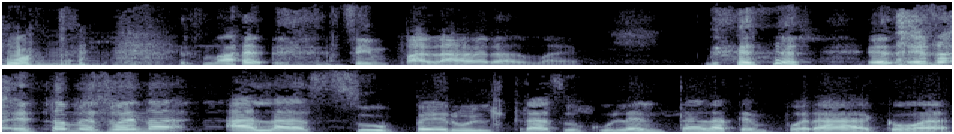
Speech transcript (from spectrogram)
Mae, Sin palabras, mae. Es- esa- esto me suena a la super ultra suculenta de la temporada, como a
